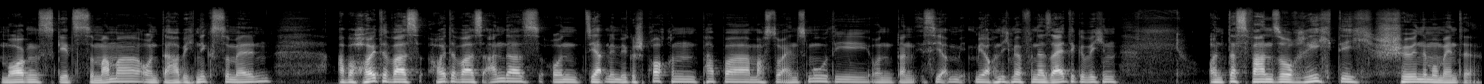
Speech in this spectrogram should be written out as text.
morgens geht es zu Mama und da habe ich nichts zu melden. Aber heute war es heute war es anders und sie hat mit mir gesprochen, Papa, machst du einen Smoothie? Und dann ist sie mir auch nicht mehr von der Seite gewichen. Und das waren so richtig schöne Momente.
